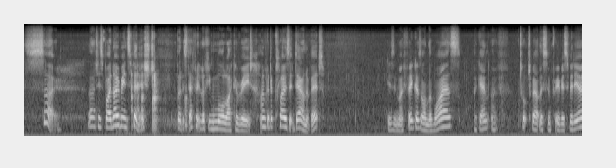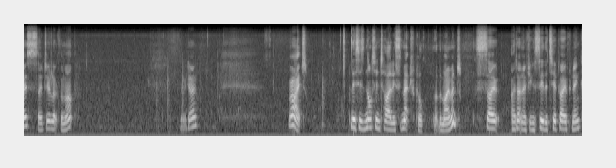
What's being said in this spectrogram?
So, that is by no means finished, but it's definitely looking more like a reed. I'm going to close it down a bit, using my fingers on the wires. Again, I've talked about this in previous videos, so do look them up. There we go. Right, this is not entirely symmetrical at the moment, so I don't know if you can see the tip opening.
